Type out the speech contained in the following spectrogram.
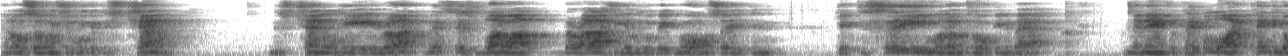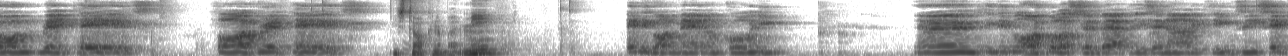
and also I want you to look at this channel. This channel here, right? Let's just blow up Bharati a little bit more so you can get to see what I'm talking about. And then for people like Pentagon red pears, five red pears, He's talking about me. Pentagon man, I'm calling him. And he didn't like what I said about these Antarctic things, and he said,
